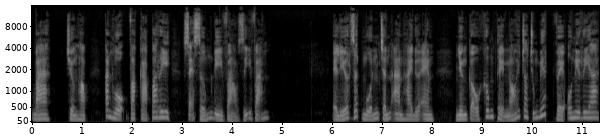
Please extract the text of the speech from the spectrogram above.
ba, trường học, căn hộ và cả Paris sẽ sớm đi vào dĩ vãng. Elliot rất muốn chấn an hai đứa em, nhưng cậu không thể nói cho chúng biết về Oniria,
